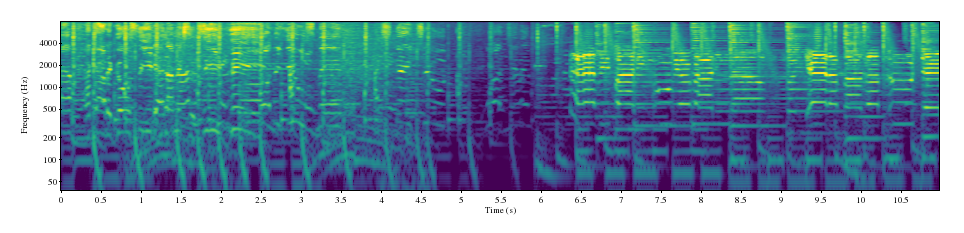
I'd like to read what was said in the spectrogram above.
Anytime I gotta go see Dynamix on TV. For the youths, man. Stay tuned. Watch it. Everybody move your body now. Forget about the blue day.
